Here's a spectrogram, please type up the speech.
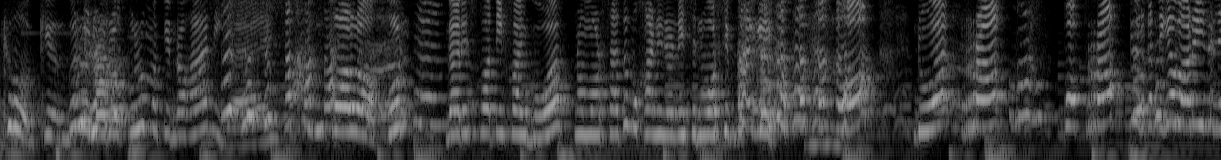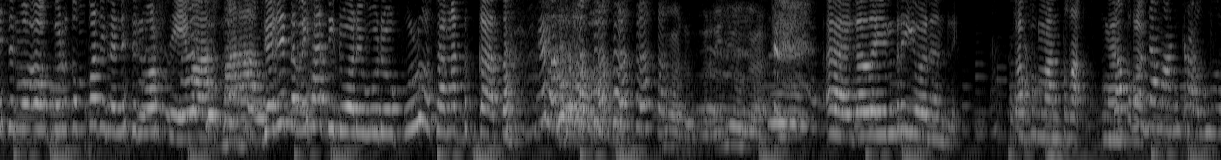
Gokil, gue 2020 makin rohani guys Walaupun dari Spotify gue nomor satu bukan Indonesian Worship lagi Oh, dua rock pop rock, yang ketiga baru Indonesian War- baru keempat Indonesian Worship. Jadi terlihat di 2020 sangat dekat. Waduh, ngeri juga. eh, kalau Indri gimana Indri? Apa mantra? Mantra. punya mantra gua.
